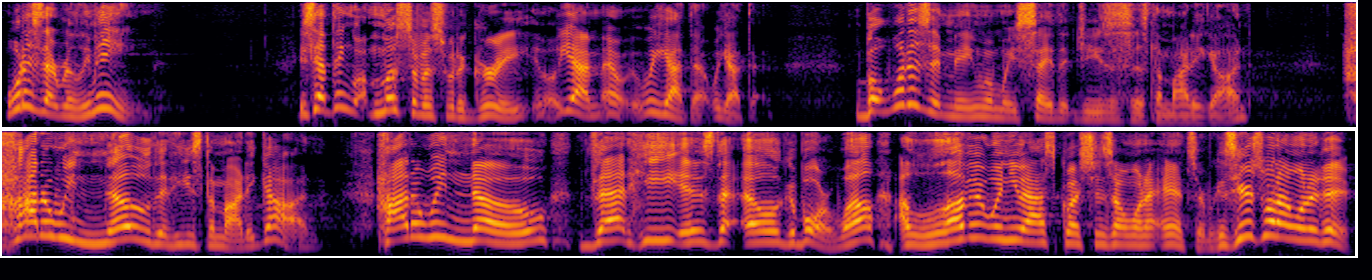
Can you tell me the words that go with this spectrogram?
what does that really mean? You see, I think most of us would agree yeah, we got that, we got that. But what does it mean when we say that Jesus is the mighty God? How do we know that he's the mighty God? How do we know that he is the El Gibor? Well, I love it when you ask questions I want to answer because here's what I want to do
